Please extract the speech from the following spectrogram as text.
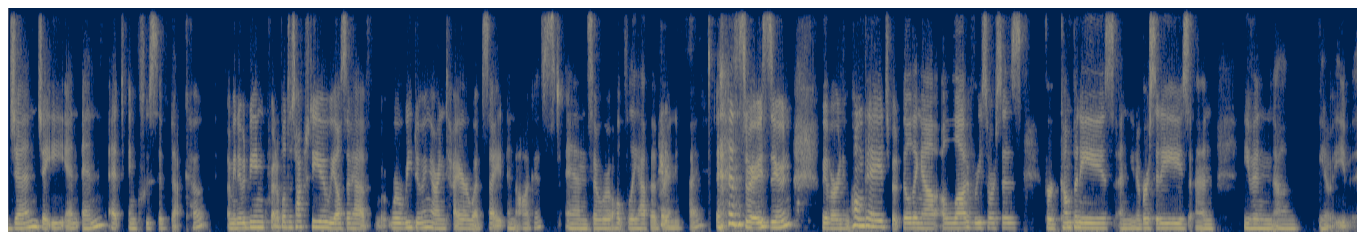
Jen, J E N N, at inclusivv.co. I mean, it would be incredible to talk to you. We also have, we're redoing our entire website in August. And so we'll hopefully have a brand new site very soon. We have our new homepage, but building out a lot of resources for companies and universities and even um, you know even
